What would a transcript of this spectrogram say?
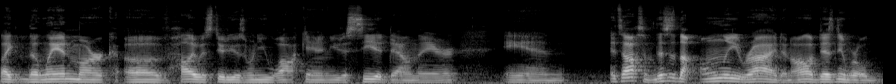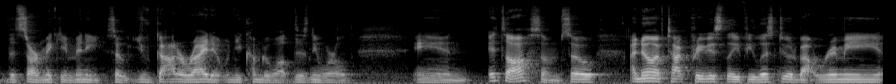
like the landmark of Hollywood Studios. When you walk in, you just see it down there, and it's awesome. This is the only ride in all of Disney World that starred Mickey and Minnie. So you've got to ride it when you come to Walt Disney World. And it's awesome. So I know I've talked previously, if you listen to it, about Remy's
